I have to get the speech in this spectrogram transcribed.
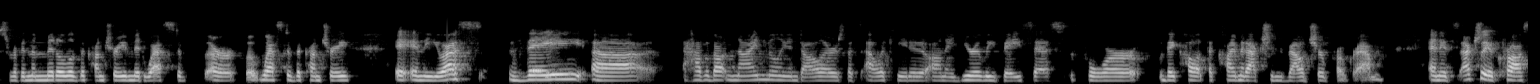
sort of in the middle of the country, Midwest of or uh, west of the country in the US. They uh, have about $9 million that's allocated on a yearly basis for, they call it the Climate Action Voucher Program. And it's actually across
